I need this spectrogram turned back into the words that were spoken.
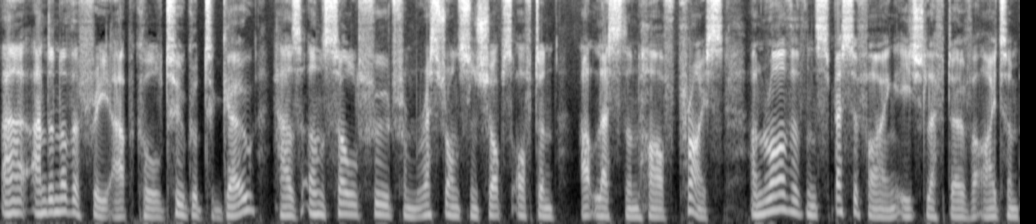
Uh, and another free app called Too Good To Go has unsold food from restaurants and shops, often at less than half price. And rather than specifying each leftover item,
